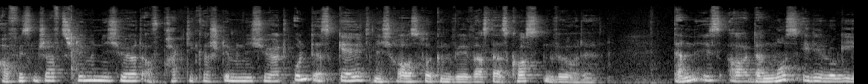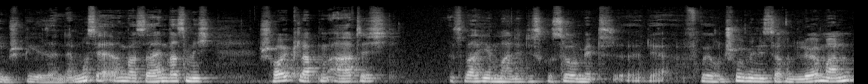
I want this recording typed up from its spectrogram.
auf Wissenschaftsstimmen nicht hört, auf Praktikerstimmen nicht hört und das Geld nicht rausrücken will, was das kosten würde, dann, ist, dann muss Ideologie im Spiel sein. Dann muss ja irgendwas sein, was mich scheuklappenartig, es war hier mal eine Diskussion mit äh, der früheren Schulministerin Löhrmann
